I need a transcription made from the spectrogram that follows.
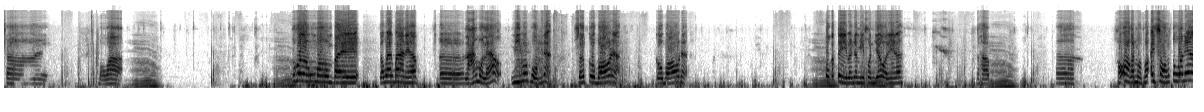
ใช่บอกว่า ทุกคนลองมองไป ละแวกบ้านเนี่ยครับ เอ่อล้างหมดแล้ว มีพวกผมเนี่ยเซิร์ฟโกบอลเนี่ยโกบอลเนี่ย ปกติมันจะมีคนเยอะกว่านี้นะนะครับ เออเขาออกกันหมดเพราะไอ้สองตัวเนี่ย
